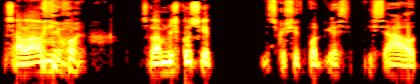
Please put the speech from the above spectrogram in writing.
Salam, salam diskusi. diskusi podcast peace out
